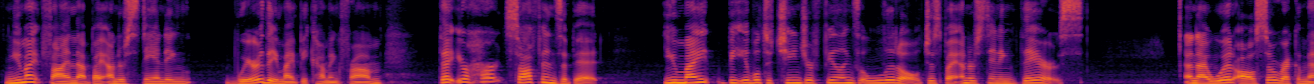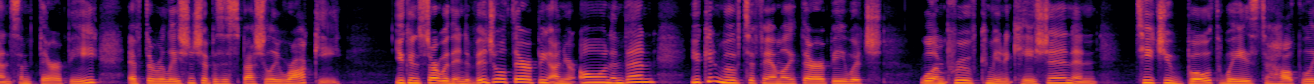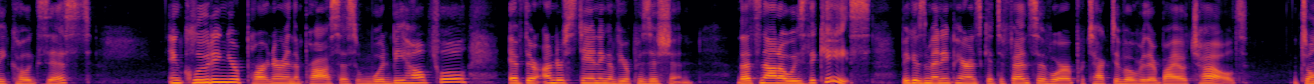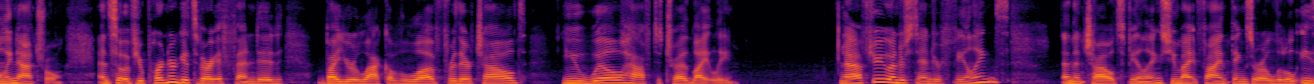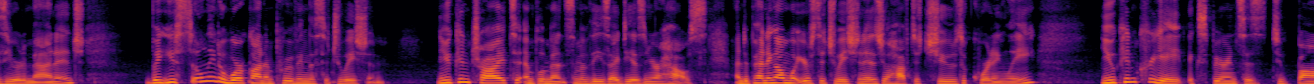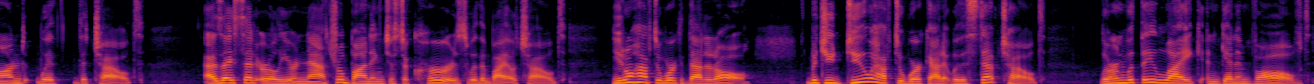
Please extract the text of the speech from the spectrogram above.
You might find that by understanding where they might be coming from, that your heart softens a bit. You might be able to change your feelings a little just by understanding theirs. And I would also recommend some therapy if the relationship is especially rocky. You can start with individual therapy on your own, and then you can move to family therapy, which will improve communication and teach you both ways to healthily coexist. Including your partner in the process would be helpful if they're understanding of your position. That's not always the case because many parents get defensive or are protective over their bio child. It's only natural. And so, if your partner gets very offended by your lack of love for their child, you will have to tread lightly. After you understand your feelings and the child's feelings, you might find things are a little easier to manage, but you still need to work on improving the situation. You can try to implement some of these ideas in your house, and depending on what your situation is, you'll have to choose accordingly. You can create experiences to bond with the child. As I said earlier, natural bonding just occurs with a bio child. You don't have to work at that at all, but you do have to work at it with a stepchild. Learn what they like and get involved.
